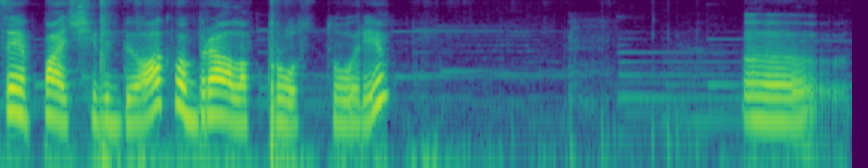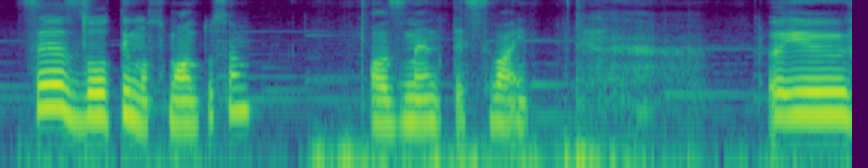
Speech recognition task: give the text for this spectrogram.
Це патчі від Bioaqua, брала в просторі. Е, Це з золотим османтусом. Осментис Вайн. Е,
